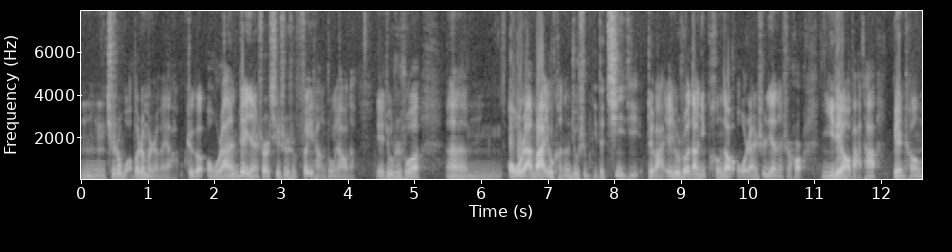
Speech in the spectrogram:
嗯，其实我不这么认为啊。这个偶然这件事儿其实是非常重要的。也就是说，嗯，偶然吧，有可能就是你的契机，对吧？也就是说，当你碰到偶然事件的时候，你一定要把它变成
